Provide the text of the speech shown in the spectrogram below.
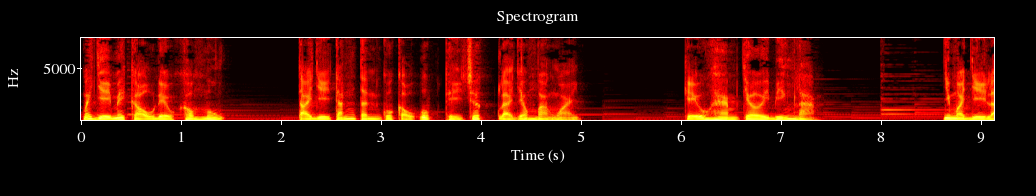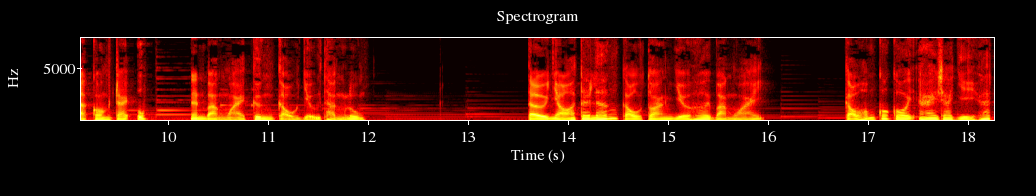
Mấy dì mấy cậu đều không muốn Tại vì tánh tình của cậu út thì rất là giống bà ngoại. Kiểu ham chơi biến làm. Nhưng mà vì là con trai út nên bà ngoại cưng cậu giữ thần luôn. Từ nhỏ tới lớn cậu toàn dựa hơi bà ngoại. Cậu không có coi ai ra gì hết.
